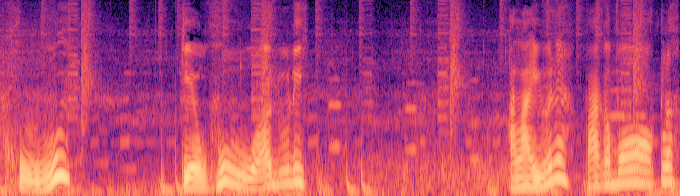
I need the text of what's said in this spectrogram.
โอ้โหเกี่ยวหัวดูดิ อะไรวะเนี่ยปลากระบอกเลย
